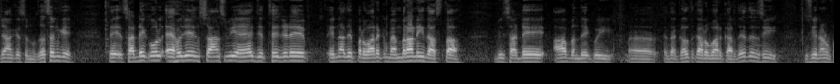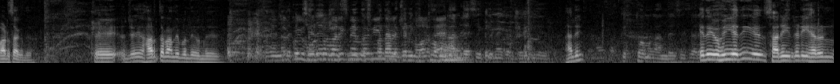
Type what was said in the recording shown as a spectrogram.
ਜਾਂ ਕਿਸੇ ਨੂੰ ਦੱਸਣਗੇ। ਤੇ ਸਾਡੇ ਕੋਲ ਇਹੋ ਜਿਹੇ ਇਨਸਟੈਂਸ ਵੀ ਆਏ ਜਿੱਥੇ ਜਿਹੜੇ ਇਹਨਾਂ ਦੇ ਪਰਿਵਾਰਕ ਮੈਂਬਰਾਂ ਨੇ ਦੱਸਤਾ ਵੀ ਸਾਡੇ ਆਹ ਬੰਦੇ ਕੋਈ ਇਹਦਾ ਗਲਤ ਕਾਰੋਬਾਰ ਕਰਦੇ ਤੇ ਅਸੀਂ ਤੁਸੀਂ ਇਹਨਾਂ ਨੂੰ ਫੜ ਸਕਦੇ ਹੋ। ਤੇ ਜੇ ਹਰ ਤਰ੍ਹਾਂ ਦੇ ਬੰਦੇ ਹੁੰਦੇ ਆ। ਜੀ। ਕੋਈ ਹੋਰ ਪਰਿਵਾਰਿਕ ਮੈਂਬਰ ਵੀ ਇਹਨਾਂ ਵਿੱਚ ਇਨਵੋਲਵ ਹੈ? ਮੰਗਾਉਂਦੇ ਸੀ ਕਿਵੇਂ ਕਰਦੇ ਸੀ? ਹਾਂਜੀ? ਕਿੱਥੋਂ ਮੰਗਾਉਂਦੇ ਸੀ ਸਰ? ਇਹਦੇ ਉਹੀ ਹੈ ਜੀ ਇਹ ਸਾਰੀ ਜਿਹੜੀ ਹੈਰਨ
